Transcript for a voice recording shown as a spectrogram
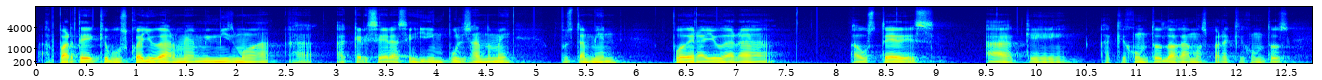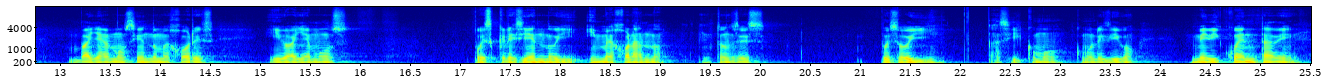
aparte de que busco ayudarme a mí mismo a, a, crecer, a seguir impulsándome, pues también poder ayudar a, a ustedes a que, a que juntos lo hagamos, para que juntos vayamos siendo mejores y vayamos pues creciendo y, mejorando. Entonces, pues hoy, así como, como les digo, me di cuenta de,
